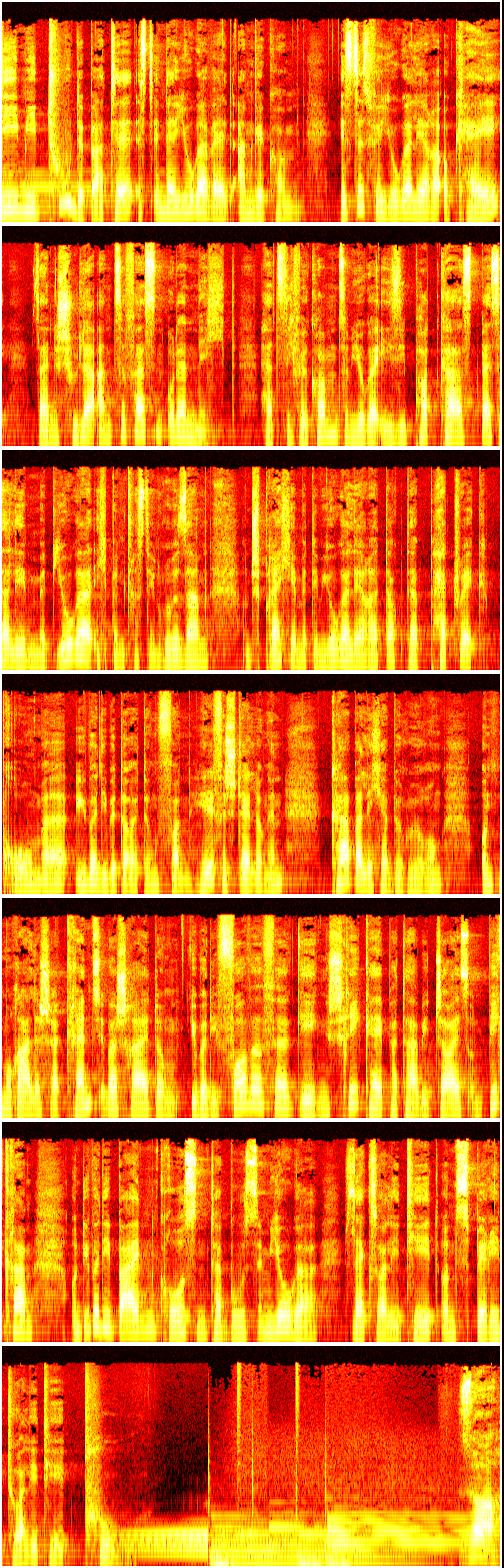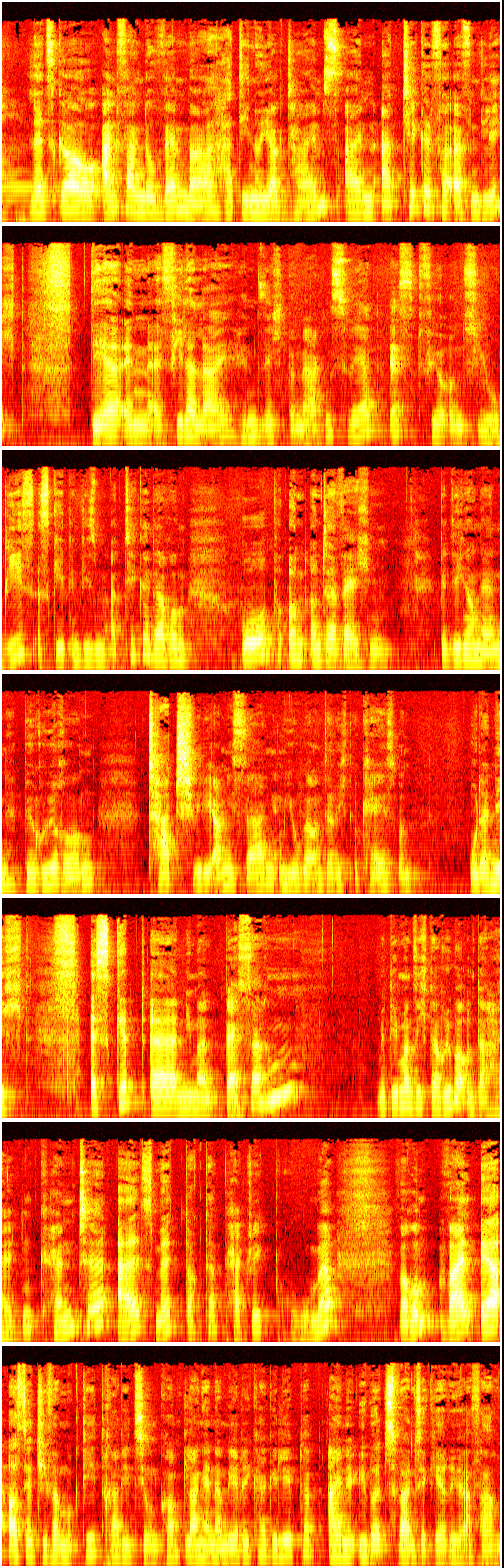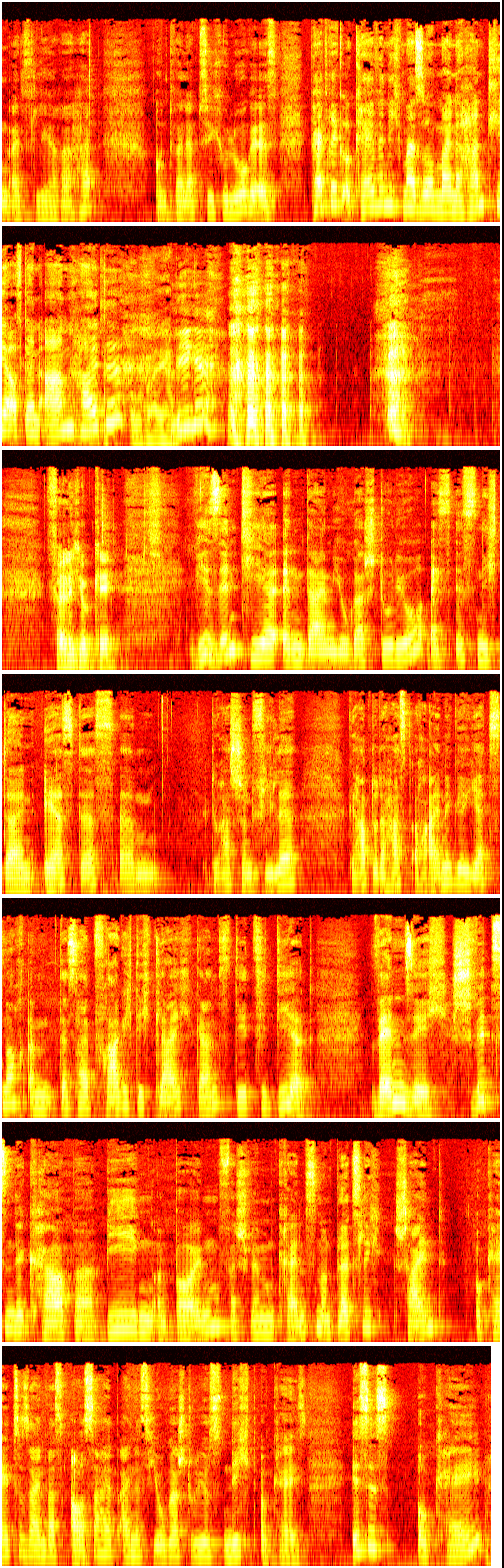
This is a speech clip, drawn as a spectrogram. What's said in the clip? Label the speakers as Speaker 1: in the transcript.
Speaker 1: Die MeToo-Debatte ist in der Yoga-Welt angekommen. Ist es für Yogalehrer okay, seine Schüler anzufassen oder nicht? Herzlich willkommen zum Yoga Easy Podcast Besser Leben mit Yoga. Ich bin Christine Rübesamen und spreche mit dem Yogalehrer Dr. Patrick Brome über die Bedeutung von Hilfestellungen, körperlicher Berührung und moralischer Grenzüberschreitung, über die Vorwürfe gegen Sri K. Patabi Joyce und Bikram und über die beiden großen Tabus im Yoga, Sexualität und Spiritualität. Puh. So, let's go. Anfang November hat die New York Times einen Artikel veröffentlicht, der in vielerlei Hinsicht bemerkenswert ist für uns Yogis. Es geht in diesem Artikel darum, ob und unter welchen Bedingungen Berührung, Touch, wie die Amis sagen, im Yoga-Unterricht okay ist und, oder nicht. Es gibt äh, niemand Besseren, mit dem man sich darüber unterhalten könnte, als mit Dr. Patrick Brome. Warum? Weil er aus der Chivamukti-Tradition kommt, lange in Amerika gelebt hat, eine über 20-jährige Erfahrung als Lehrer hat und weil er Psychologe ist. Patrick, okay, wenn ich mal so meine Hand hier auf deinen Arm halte,
Speaker 2: oh, weia.
Speaker 1: liege?
Speaker 2: Völlig okay.
Speaker 1: Wir sind hier in deinem Yoga-Studio. Es ist nicht dein erstes. Ähm, du hast schon viele gehabt oder hast auch einige jetzt noch. Ähm, deshalb frage ich dich gleich ganz dezidiert. Wenn sich schwitzende Körper biegen und beugen, verschwimmen Grenzen und plötzlich scheint okay zu sein, was außerhalb eines Yoga-Studios nicht okay ist. Ist es okay,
